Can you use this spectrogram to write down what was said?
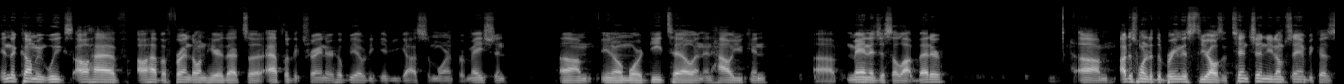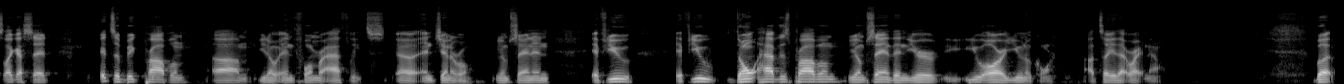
in the coming weeks, I'll have I'll have a friend on here that's an athletic trainer. He'll be able to give you guys some more information, um, you know, more detail and, and how you can uh, manage this a lot better. Um, I just wanted to bring this to y'all's attention. You know, what I'm saying because, like I said, it's a big problem. Um, you know, in former athletes uh, in general. You know, what I'm saying, and if you if you don't have this problem, you know, what I'm saying, then you're you are a unicorn. I'll tell you that right now. But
